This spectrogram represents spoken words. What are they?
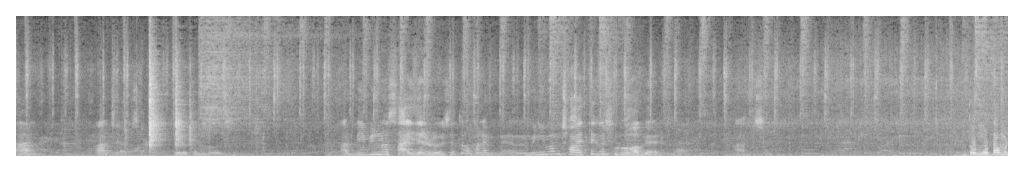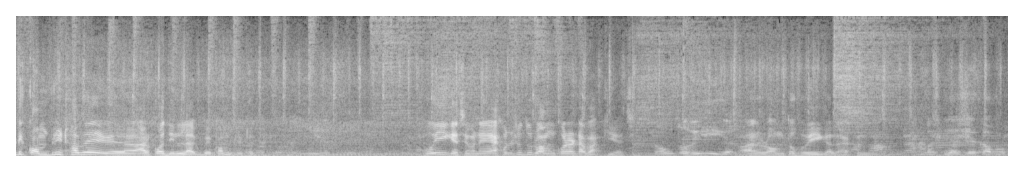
হ্যাঁ আট আচ্ছা আচ্ছা এরকম রয়েছে। আর বিভিন্ন সাইজের রয়েছে তো মানে মিনিমাম ছয় থেকে শুরু হবে আর কি। হ্যাঁ। আচ্ছা। তো মোটামুটি কমপ্লিট হবে আর কদিন লাগবে কমপ্লিট হতে? হয়েই গেছে মানে এখন শুধু রং করাটা বাকি আছে। রং তো হয়েই গেল। আর রং তো হয়েই গেল এখন আছে কাপড়।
